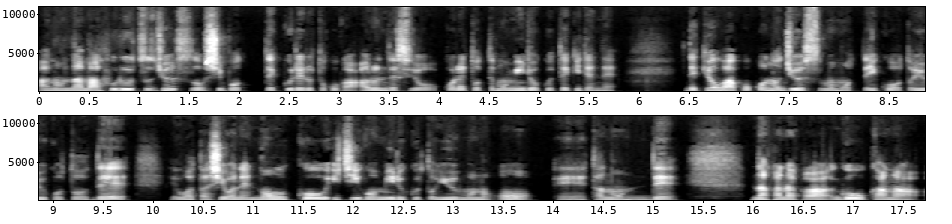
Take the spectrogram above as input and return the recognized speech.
あの、生フルーツジュースを絞ってくれるとこがあるんですよ。これとっても魅力的でね。で、今日はここのジュースも持っていこうということで、私はね、濃厚いちごミルクというものを、えー、頼んで、なかなか豪華な、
